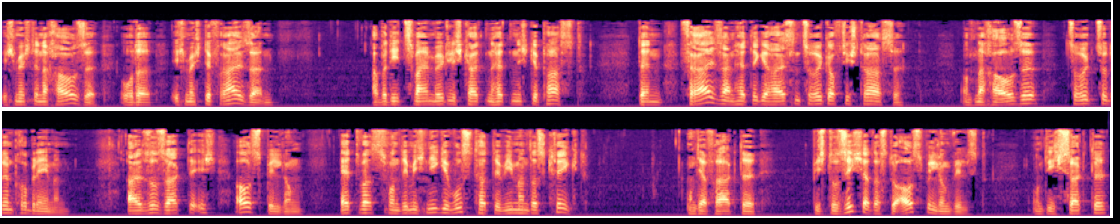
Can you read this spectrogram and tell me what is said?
ich möchte nach Hause oder ich möchte frei sein. Aber die zwei Möglichkeiten hätten nicht gepasst. Denn frei sein hätte geheißen zurück auf die Straße und nach Hause zurück zu den Problemen. Also sagte ich Ausbildung, etwas, von dem ich nie gewusst hatte, wie man das kriegt. Und er fragte, bist du sicher, dass du Ausbildung willst? Und ich sagte,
